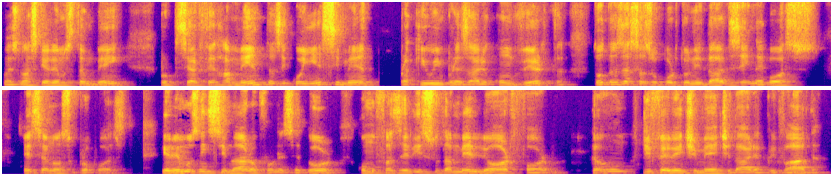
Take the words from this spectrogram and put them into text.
mas nós queremos também propiciar ferramentas e conhecimento para que o empresário converta todas essas oportunidades em negócios. Esse é o nosso propósito. Queremos ensinar ao fornecedor como fazer isso da melhor forma. Então, diferentemente da área privada,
